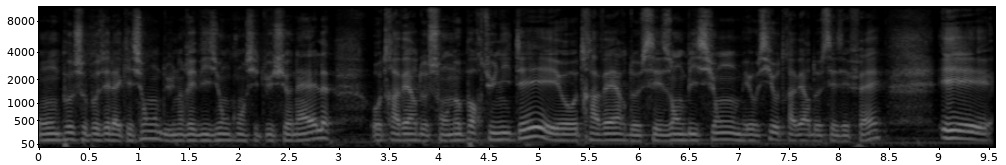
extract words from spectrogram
On peut se poser la question d'une révision constitutionnelle au travers de son opportunité et au travers de ses ambitions, mais aussi au travers de ses effets. Et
